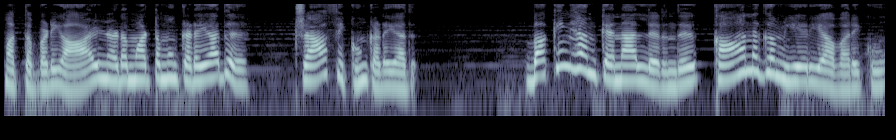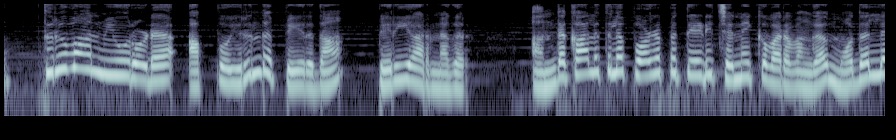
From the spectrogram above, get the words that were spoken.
மத்தபடி ஆள் நடமாட்டமும் கிடையாது டிராஃபிக்கும் கிடையாது. பக்கிங்ஹாம் கெனால்ல இருந்து கானகம் ஏரியா வரைக்கும் திருவான்மியூரோட அப்போ இருந்த பேரு தான் பெரியார் நகர். அந்த காலத்துல பொழப்ப தேடி சென்னைக்கு வரவங்க முதல்ல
